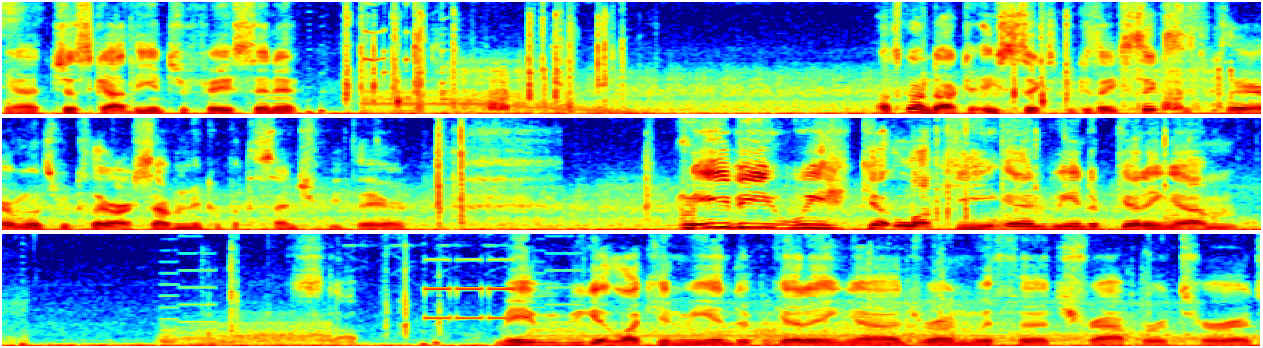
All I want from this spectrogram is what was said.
Yeah, just got the interface in it. Let's go on Doctor A6 because A6 is clear, and once we clear R7, we can put the sentry there. Maybe we get lucky and we end up getting um. Stop. Maybe we get lucky and we end up getting a drone with a trap or a turret.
